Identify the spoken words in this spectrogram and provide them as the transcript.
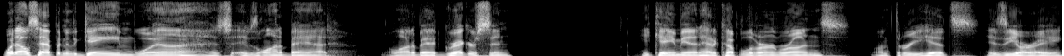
What else happened in the game? Well, it was a lot of bad. A lot of bad. Gregerson, he came in, had a couple of earned runs on three hits. His ERA,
